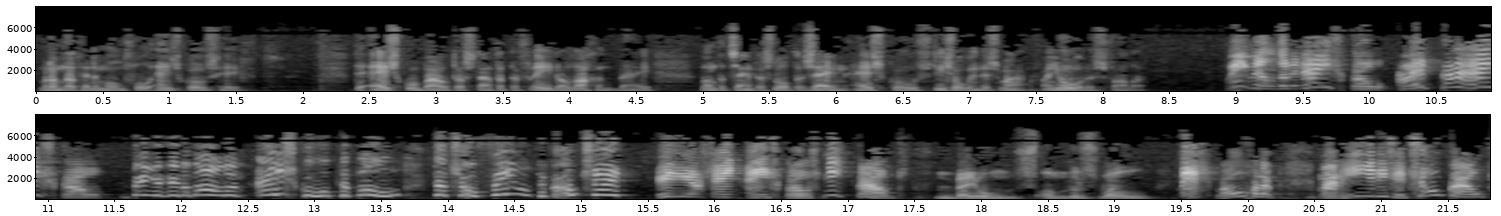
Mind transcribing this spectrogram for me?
maar omdat hij de mond vol ijskoos heeft. De ijskoolbouter staat er tevreden lachend bij, want het zijn tenslotte zijn ijskoos die zo in de smaak van Joris vallen. Wie wil er een ijskool? Lekkere ijskool. Ben je helemaal een ijskool op de pool? Dat zou veel te koud zijn. Hier zijn ijskools niet koud. Bij ons anders wel. Best mogelijk, maar hier is het zo koud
